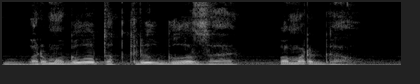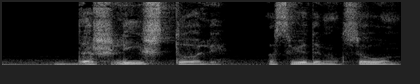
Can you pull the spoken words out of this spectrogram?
Бармаглот открыл глаза, поморгал. «Дошли, что ли?» — осведомился он.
